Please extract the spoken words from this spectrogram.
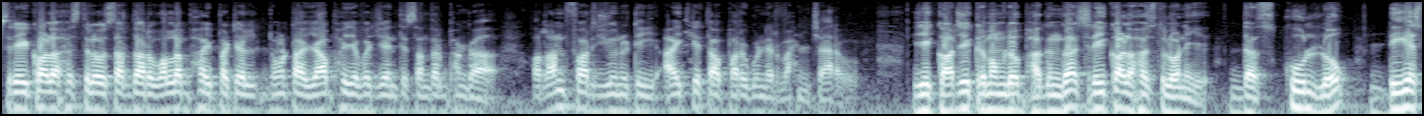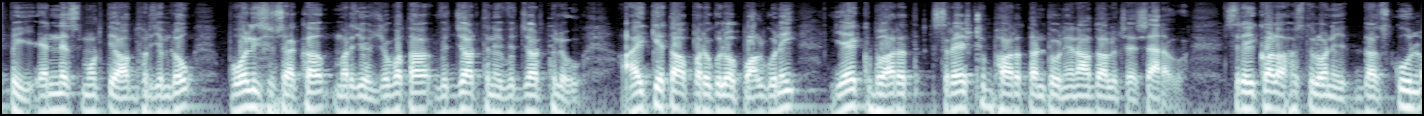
శ్రీకాళహస్తిలో సర్దార్ వల్లభాయ్ పటేల్ నూట యాభైవ జయంతి సందర్భంగా రన్ ఫర్ యూనిటీ ఐక్యతా పరుగు నిర్వహించారు. ఈ కార్యక్రమంలో భాగంగా శ్రీకాళహస్తిలోని ద స్కూల్లో డీఎస్పీ ఎన్ఎస్ మూర్తి ఆధ్వర్యంలో పోలీసు శాఖ మరియు యువత విద్యార్థిని విద్యార్థులు ఐక్యతా పరుగులో పాల్గొని ఏక్ భారత్ శ్రేష్ఠ భారత్ అంటూ నినాదాలు చేశారు. శ్రీకాళహస్తిలోని ద స్కూల్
